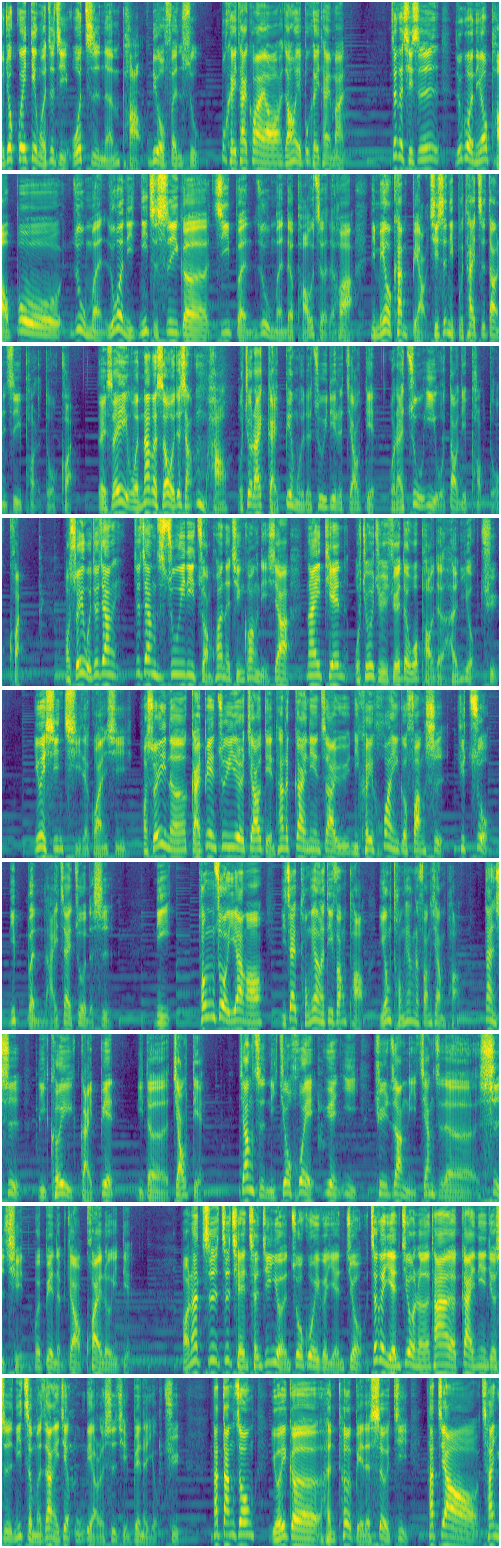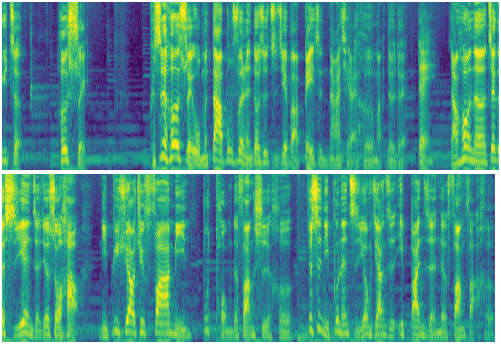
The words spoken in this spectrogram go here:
我就规定我自己，我只能跑六分速，不可以太快哦，然后也不可以太慢。这个其实，如果你有跑步入门，如果你你只是一个基本入门的跑者的话，你没有看表，其实你不太知道你自己跑得多快。对，所以我那个时候我就想，嗯，好，我就来改变我的注意力的焦点，我来注意我到底跑多快。哦，所以我就这样就这样子注意力转换的情况底下，那一天我就会觉觉得我跑得很有趣。因为新奇的关系，好，所以呢，改变注意力的焦点，它的概念在于，你可以换一个方式去做你本来在做的事，你通通做一样哦，你在同样的地方跑，你用同样的方向跑，但是你可以改变你的焦点，这样子你就会愿意去让你这样子的事情会变得比较快乐一点。好，那之之前曾经有人做过一个研究，这个研究呢，它的概念就是你怎么让一件无聊的事情变得有趣。它当中有一个很特别的设计，它叫参与者喝水，可是喝水，我们大部分人都是直接把杯子拿起来喝嘛，对不对？对。然后呢，这个实验者就说：“好，你必须要去发明不同的方式喝，就是你不能只用这样子一般人的方法喝。”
